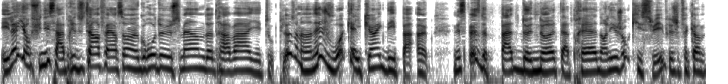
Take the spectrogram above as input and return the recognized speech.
Et là, ils ont fini, ça a pris du temps à faire ça, un gros deux semaines de travail et tout. Puis là, à un moment donné, je vois quelqu'un avec des pa- un- une espèce de pâte de notes après, dans les jours qui suivent. Puis je fais comme...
